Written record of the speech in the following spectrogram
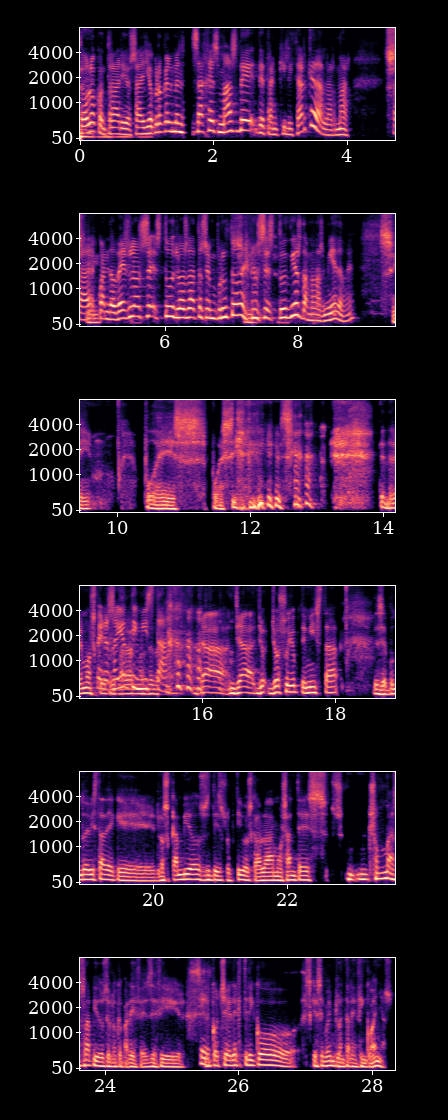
todo lo contrario. O sea, yo creo que el mensaje es más de, tranquilizar que de alarmar. Cuando ves los, los datos en bruto de los estudios, da más miedo. ¿eh? Sí, pues, pues sí. Tendremos que. Pero soy optimista. Ya, ya, yo, soy optimista desde el punto de vista de que los cambios disruptivos que hablábamos antes son más rápidos de lo que parece. Es decir, el coche eléctrico es que se va a implantar en cinco años.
